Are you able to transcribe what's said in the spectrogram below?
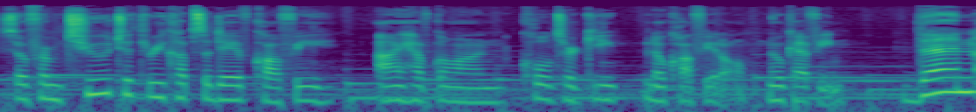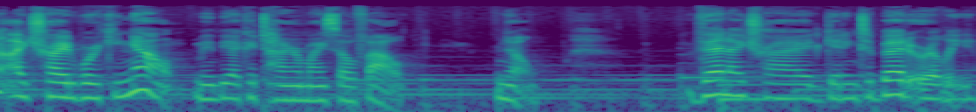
So, from two to three cups a day of coffee, I have gone cold turkey, no coffee at all, no caffeine. Then I tried working out. Maybe I could tire myself out. No. Then I tried getting to bed early.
